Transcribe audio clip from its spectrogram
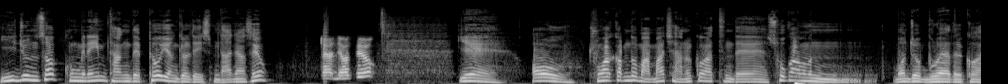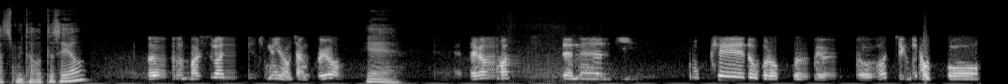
이준석 국민의힘 당 대표 연결돼 있습니다. 안녕하세요. 네, 안녕하세요. 예. 어우, 중압감도 만만치 않을 것 같은데 소감은 먼저 물어야 될 것 같습니다. 어떠세요? 어, 말씀하신 중이 많지 않고요. 예. 제가 봤을 때는 이 국회도 그렇고요. 지금 그렇고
